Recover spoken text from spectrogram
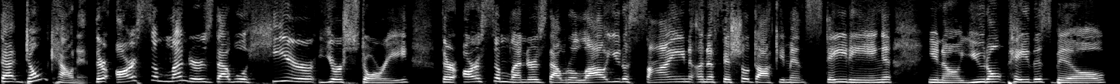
that don't count it. There are some lenders that will hear your story. There are some lenders that would allow you to sign an official document stating, you know, you don't pay this bill.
